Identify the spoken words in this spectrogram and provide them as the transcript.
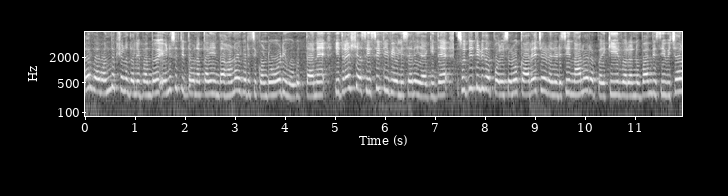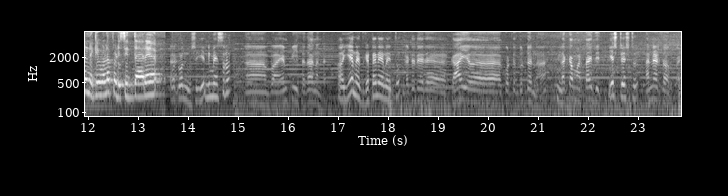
ಓರ್ವ ಒಂದು ಕ್ಷಣದಲ್ಲಿ ಬಂದು ಎಣಿಸುತ್ತಿದ್ದವನ ಕೈಯಿಂದ ಹಣ ಎಗರಿಸಿಕೊಂಡು ಓಡಿ ಹೋಗುತ್ತಾನೆ. ಈ ದೃಶ್ಯ ಸಿಸಿಟಿವಿಯಲ್ಲಿ ಸೆರೆಯಾಗಿದೆ. ಪತ್ತೆಯಾಗಿದೆ ಸುದ್ದಿ ತಿಳಿದ ಪೊಲೀಸರು ಕಾರ್ಯಾಚರಣೆ ನಡೆಸಿ ನಾಲ್ವರ ಪೈಕಿ ಇರುವರನ್ನು ಬಂಧಿಸಿ ವಿಚಾರಣೆಗೆ ಒಳಪಡಿಸಿದ್ದಾರೆ. ಒಂದು ನಿಮಿಷ ನಿಮ್ಮ ಹೆಸರು? M P Sadananda. ಆ, ಏನಾಯ್ತು? ಘಟನೆ ಏನಾಯ್ತು? ಘಟನೆ ಕಾಯಿ ಆ, ಕೊಟ್ಟ ದುಡ್ಡನ್ನ ಲೆಕ್ಕ ಮಾಡ್ತಾ ಇದ್ದಿತ್ತು ಎಷ್ಟು ಎಷ್ಟು? ಹನ್ನೆರಡು ಸಾವಿರ ರೂಪಾಯಿ.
